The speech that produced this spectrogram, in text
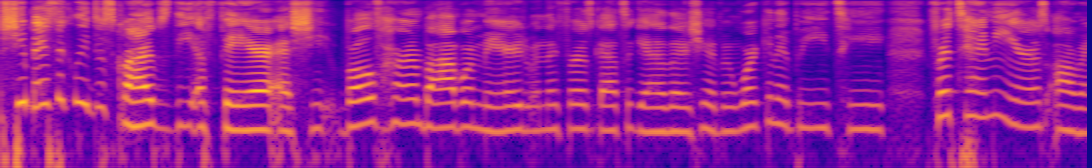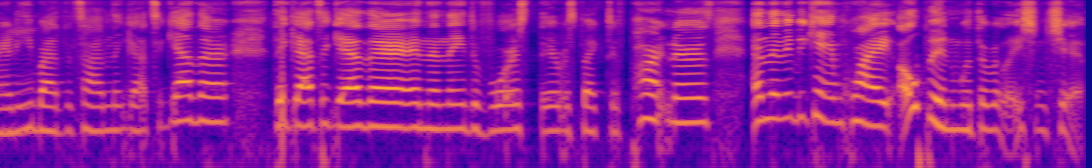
she basically describes the affair as she both her and Bob were married when they first got together. She had been working at BET for 10 years already by the time they got together. They got together and then they divorced their respective partners and then they became quite open with the relationship.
